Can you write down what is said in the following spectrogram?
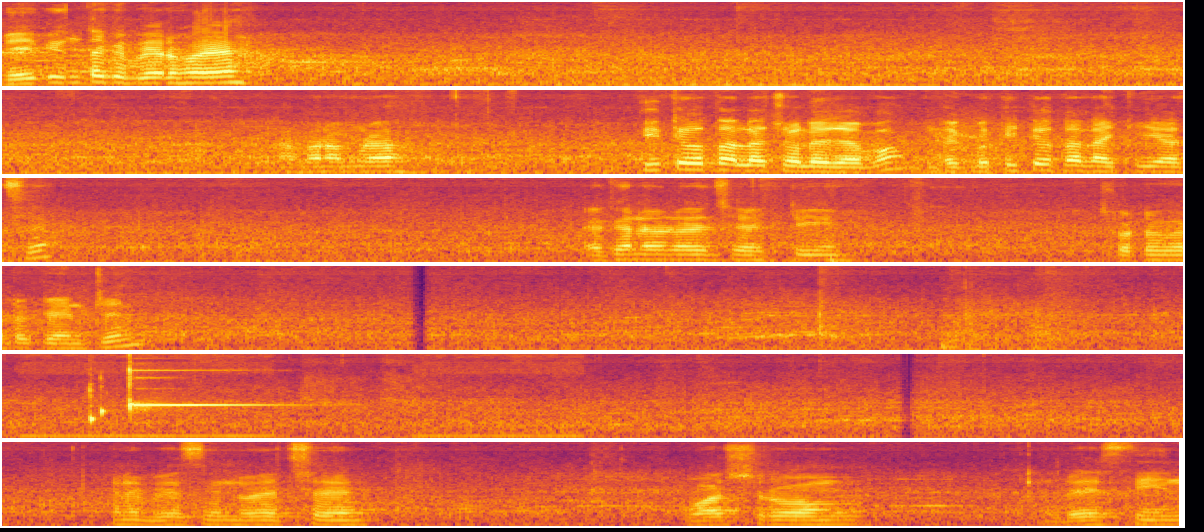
বেবিন থেকে বের হয়ে তৃতীয় তলায় চলে যাব। দেখব তৃতীয় তলায় কি আছে। এখানে রয়েছে একটি ছোটোখাটো ক্যান্টিন। এখানে বেসিন রয়েছে, ওয়াশরুম, বেসিন।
